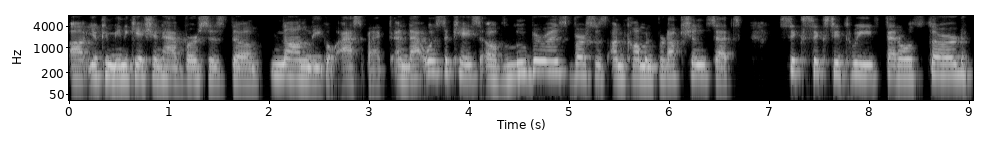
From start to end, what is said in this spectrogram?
uh, your communication have versus the non-legal aspect, and that was the case of Lluberas versus Uncommon Productions. That's 663 Federal Third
